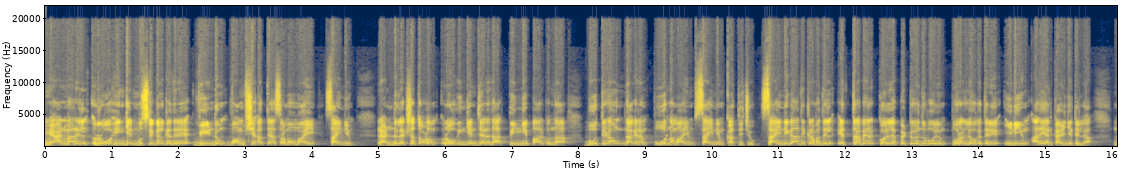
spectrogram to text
മ്യാൻമാറിൽ റോഹിംഗ്യൻ മുസ്ലിങ്ങൾക്കെതിരെ വീണ്ടും വംശഹത്യാ ശ്രമവുമായി സൈന്യം. രണ്ടു ലക്ഷത്തോളം റോഹിംഗ്യൻ ജനത തിങ്ങിപ്പാർക്കുന്ന ബൂത്തിഡോങ് നഗരം പൂർണമായും സൈന്യം കത്തിച്ചു. സൈനികാതിക്രമത്തിൽ എത്ര പേർ കൊല്ലപ്പെട്ടു എന്ന് പോലും പുറം ലോകത്തിന് ഇനിയും അറിയാൻ കഴിഞ്ഞിട്ടില്ല.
